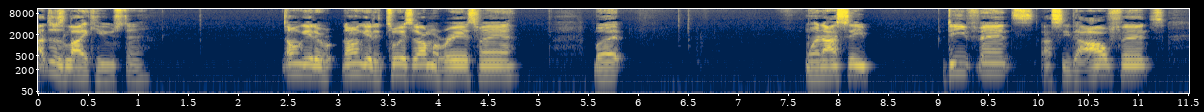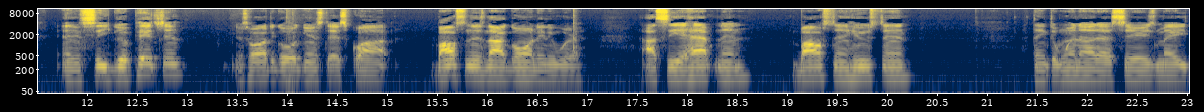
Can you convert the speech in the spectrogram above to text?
I just like Houston. Don't get it, don't get it twisted. I'm a Reds fan, but when I see defense, I see the offense, and see good pitching, it's hard to go against that squad. Boston is not going anywhere. I see it happening. Boston, Houston. I think the winner of that series may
